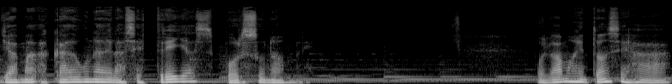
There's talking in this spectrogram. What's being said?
llama a cada una de las estrellas por su nombre. Volvamos entonces a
